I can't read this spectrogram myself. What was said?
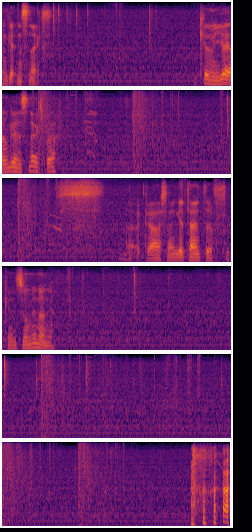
I'm getting snacks. You kill me yeah, I'm getting snacks, bro. Oh gosh, I ain't get time to freaking zoom in on you. that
